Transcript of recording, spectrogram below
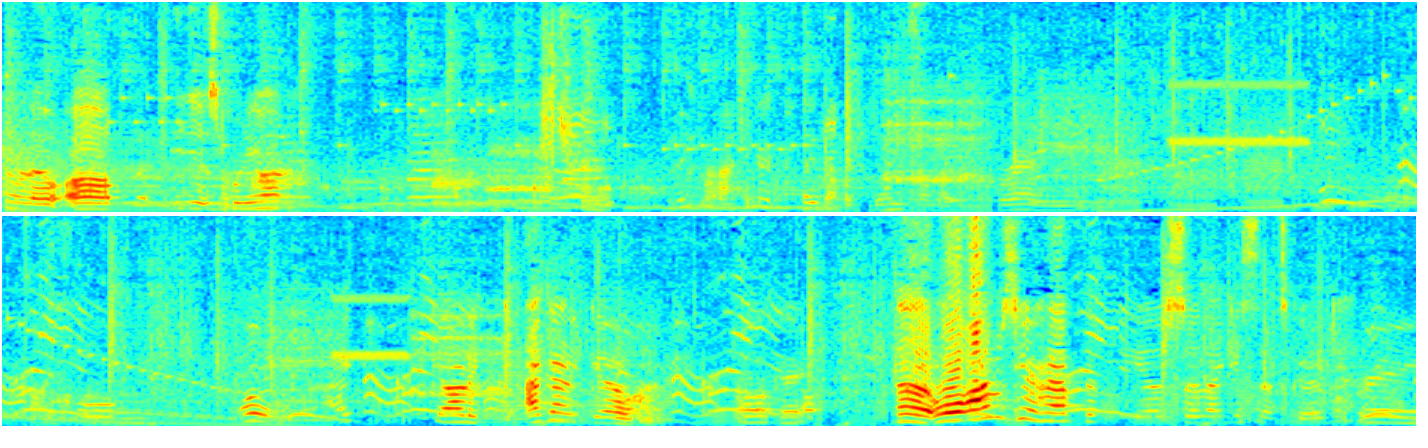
I don't know. Um, but it is pretty hard. I think I think I played that like once on my friend. Oh, I gotta. I gotta go. Oh, okay. Uh, well, I was here half the video, so I guess that's good. Great.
